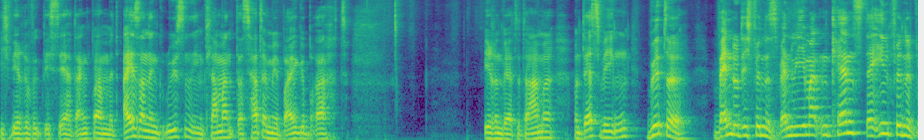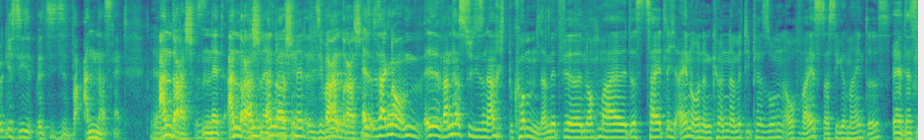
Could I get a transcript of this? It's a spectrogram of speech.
Ich wäre wirklich sehr dankbar. Mit eisernen Grüßen in Klammern, das hat er mir beigebracht. Ehrenwerte Dame. Und deswegen, bitte, wenn du dich findest, wenn du jemanden kennst, der ihn findet, wirklich, sie, sie war anders nett. Ja. Andras nett, Andras nett. Andras nett. Sie war Andras nett. Also, sag noch, um, äh, wann hast du diese Nachricht bekommen, damit wir nochmal das zeitlich einordnen können, damit die Person auch weiß, dass sie gemeint ist? Ja, das,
